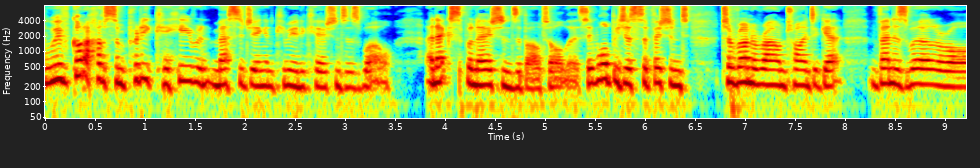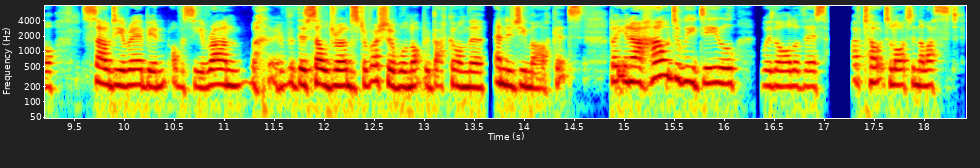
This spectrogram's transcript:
But we've got to have some pretty coherent messaging and communications as well and explanations about all this. It won't be just sufficient to run around trying to get Venezuela or Saudi Arabia, and obviously Iran, if they sell drones to Russia, will not be back on the energy markets. But, you know, how do we deal with all of this? I've talked a lot in the last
